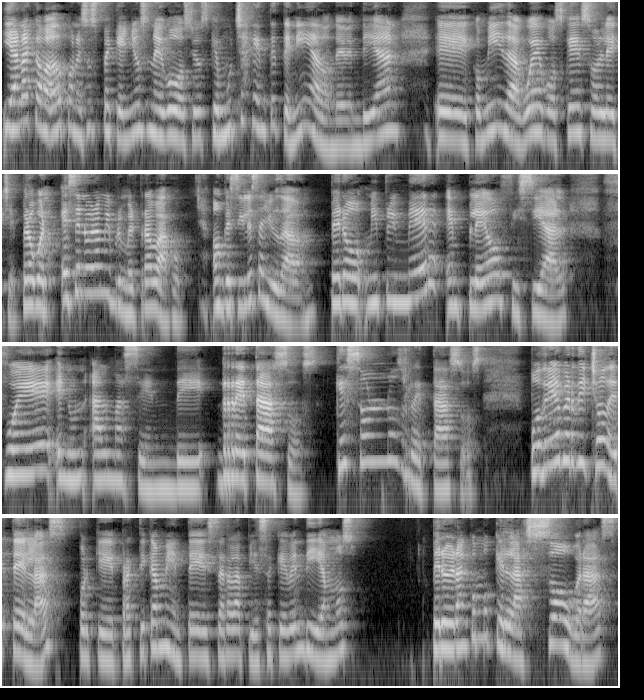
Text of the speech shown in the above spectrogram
y han acabado con esos pequeños negocios que mucha gente tenía, donde vendían eh, comida, huevos, queso, leche. Pero bueno, ese no era mi primer trabajo, aunque sí les ayudaban. Pero mi primer empleo oficial fue en un almacén de retazos. ¿Qué son los retazos? Podría haber dicho de telas, porque prácticamente esta era la pieza que vendíamos, pero eran como que las sobras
